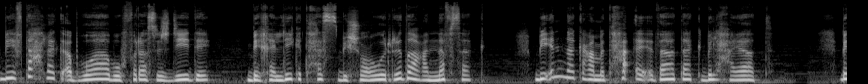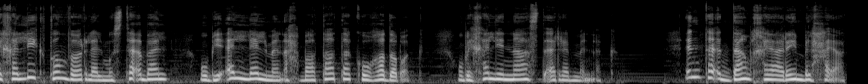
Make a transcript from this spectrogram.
بيفتح لك أبواب وفرص جديدة بيخليك تحس بشعور رضا عن نفسك بإنك عم تحقق ذاتك بالحياة. بيخليك تنظر للمستقبل وبيقلل من إحباطاتك وغضبك وبيخلي الناس تقرب منك. أنت قدام خيارين بالحياة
